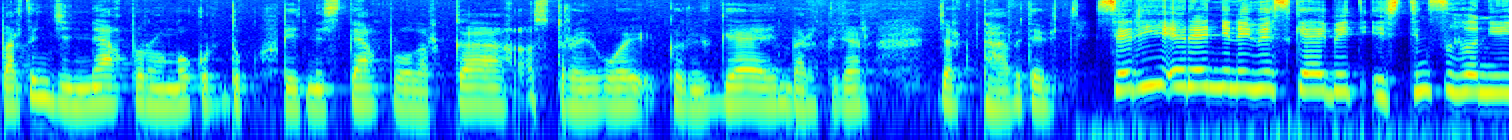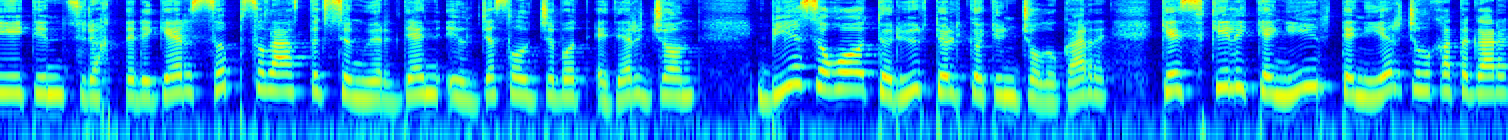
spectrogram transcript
бартын жиннээх буронго курдук бетнестээх буоларга строевой көрүүгэ бартыгар жарктаабыт эбит. Сери эреннене үескәбит истиң сыһын иетин сүрәхтеригер сып сыластык сөңөрден илжа сылжыбыт эдер жон бие соҕо төрүүр төлкөтүн жолугар кескил кеңир тениер жылгатыгар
